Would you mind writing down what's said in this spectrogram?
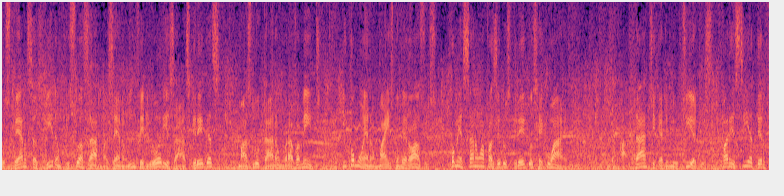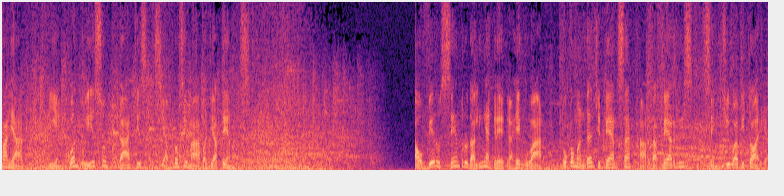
Os persas viram que suas armas eram inferiores às gregas, mas lutaram bravamente. E como eram mais numerosos, começaram a fazer os gregos recuarem. A tática de Miltíades parecia ter falhado, e enquanto isso, Datis se aproximava de Atenas. Ao ver o centro da linha grega recuar, o comandante persa Artafernes sentiu a vitória.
